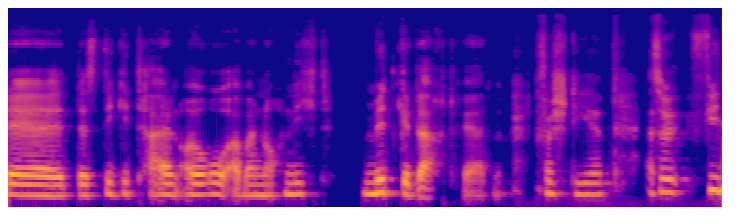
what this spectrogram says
der, des digitalen Euro aber noch nicht mitgedacht werden. Verstehe. Also ich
